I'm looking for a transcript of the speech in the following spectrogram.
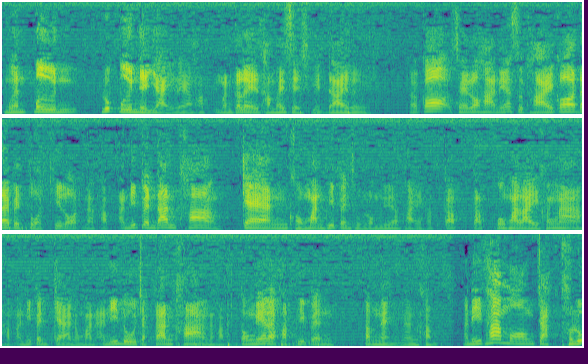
เหมือนปืนลูกปืนใหญ่ ๆ เลยครับ มันก็เลยทำให้เสียชีวิตได้เลย แล้วก็เศษโลหะเนี้ยสุดท้ายก็ได้ไปตรวจที่รถนะครับ อันนี้เป็นด้านข้างแกนของมันที่เป็นถุงลมนิรภัยครับกับกับพวงมาลัยข้างหน้าครับ อันนี้เป็นแกนของมัน อันนี้ดูจากด้านข้างนะครับ ตรงนี้แหละครับที่เป็นตำแหน่งนั้นครับ อันนี้ถ้ามองจากทะลุ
